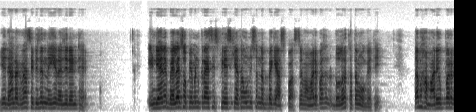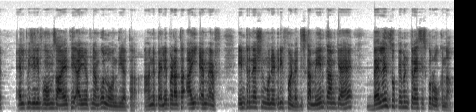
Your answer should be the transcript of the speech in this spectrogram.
ये ध्यान रखना सिटीजन नहीं रेजिडेंट है। इंडिया ने balance of payment crisis face किया था 1990 के आसपास, जब हमारे पास डॉलर खत्म हो गए थे। तब हमारे ऊपर एलपीजी रिफॉर्म्स आए थे आईएमएफ ने हमको लोन दिया था। हमने पहले पढ़ा था आईएमएफ इंटरनेशनल मॉनेटरी फंड जिसका मेन काम क्या है? बैलेंस ऑफ़ पेमेंट क्राइसिस को रोकना।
